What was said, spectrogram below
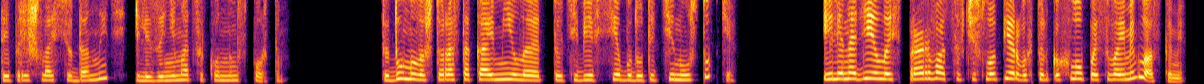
Ты пришла сюда ныть или заниматься конным спортом? Ты думала, что раз такая милая, то тебе все будут идти на уступки? Или надеялась прорваться в число первых, только хлопая своими глазками?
